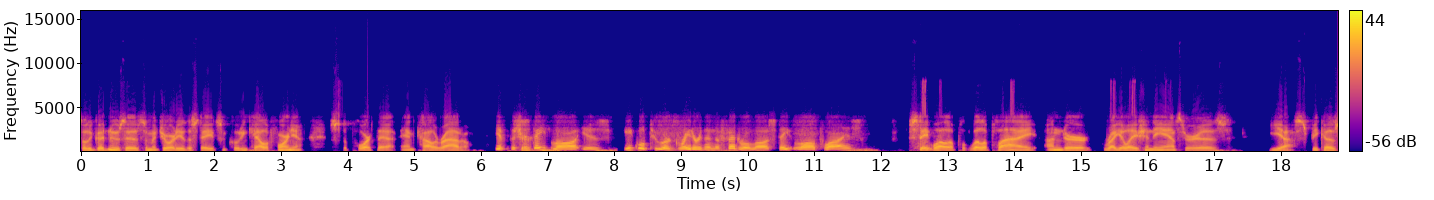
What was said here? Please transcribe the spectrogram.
So the good news is the majority of the states, including California, support that in Colorado. If the Sure. state law is equal to or greater than the federal law, state law applies? State law will apply under regulation. The answer is yes, because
